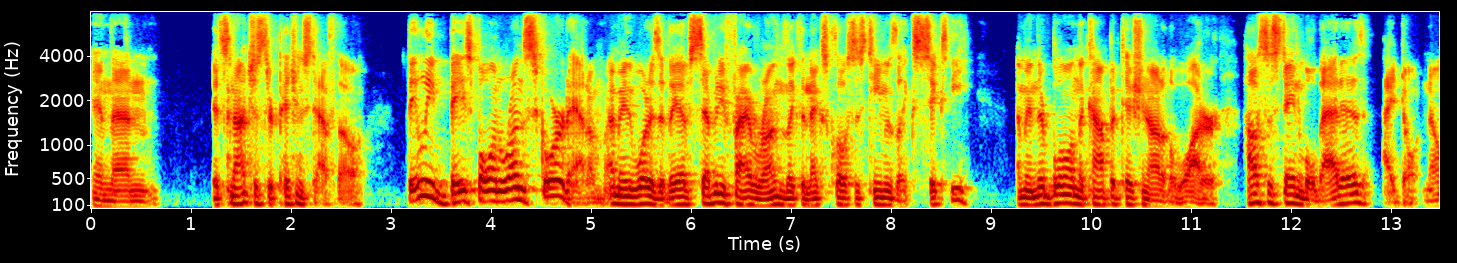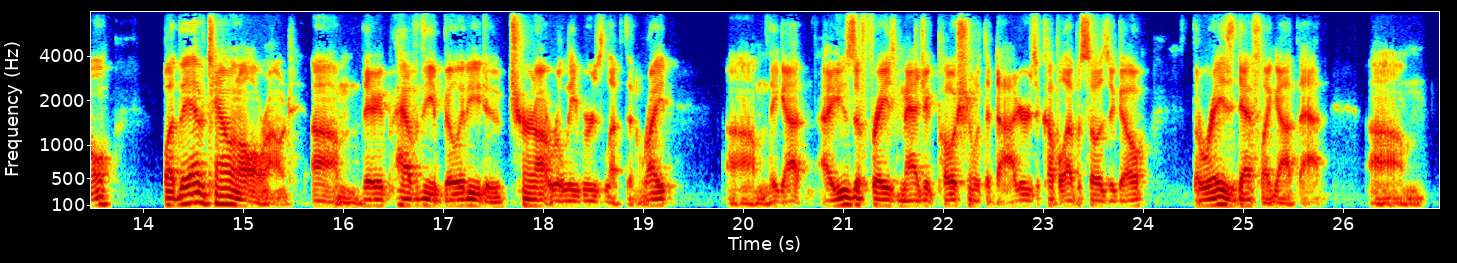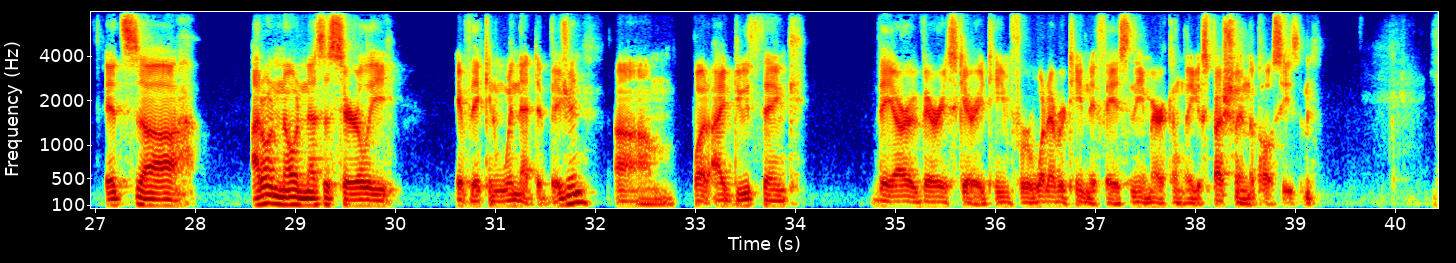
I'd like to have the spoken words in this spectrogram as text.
and then it's not just their pitching staff though. They lead baseball in runs scored at them. I mean, what is it? They have 75 runs. Like the next closest team is like 60. I mean, they're blowing the competition out of the water. How sustainable that is, I don't know. But they have talent all around. Um, they have the ability to churn out relievers left and right. Um, they got, I used the phrase magic potion with the Dodgers a couple episodes ago. The Rays definitely got that. Um, it's, uh, I don't know necessarily if they can win that division, um, but I do think they are a very scary team for whatever team they face in the American League, especially in the postseason.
